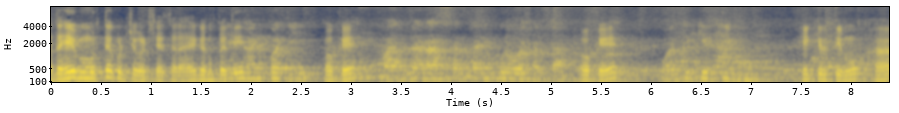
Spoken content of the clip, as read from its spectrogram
आता हे मूर्त्या कुठच्या कुठच्या आहेत? जरा हे गणपती? गणपती. ओके. बाजूला राजसत्ता आणि पूर्व सत्ता. ओके. वरती कीर्तिमुख हे कीर्तिमुख हां.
